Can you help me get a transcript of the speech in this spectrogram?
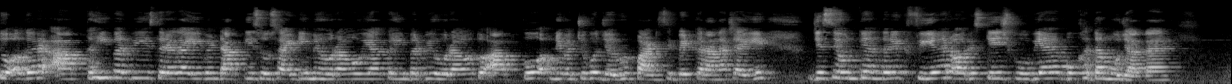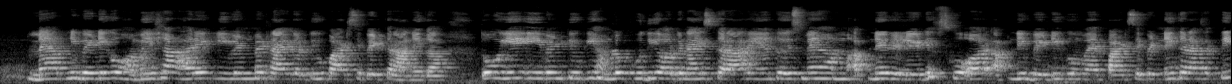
तो अगर आप कहीं पर भी इस तरह का इवेंट आपकी सोसाइटी में हो रहा हो या कहीं पर भी हो रहा हो तो आपको अपने बच्चों को ज़रूर पार्टिसिपेट कराना चाहिए, जिससे उनके अंदर एक फियर और स्टेज फोबिया है, वो खत्म हो जाता है। मैं अपनी बेटी को हमेशा हर एक इवेंट में ट्राई करती हूँ पार्टिसिपेट कराने का। तो ये इवेंट क्योंकि हम लोग खुद ही ऑर्गेनाइज करा रहे हैं तो इसमें हम अपने रिलेटिव्स को और अपनी बेटी को मैं पार्टिसिपेट नहीं करा सकती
